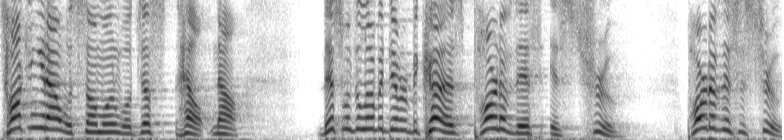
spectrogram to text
Talking it out with someone will just help. Now, this one's a little bit different because part of this is true. Part of this is true.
